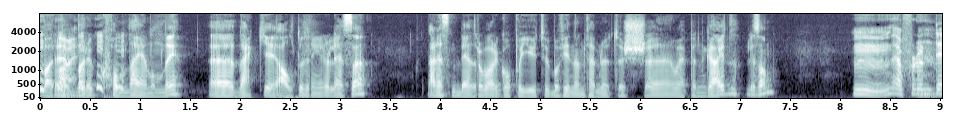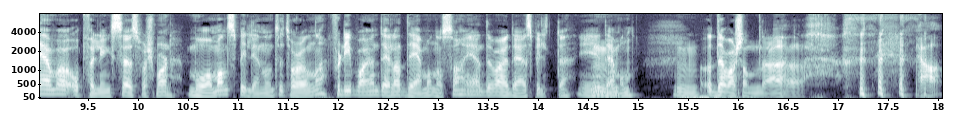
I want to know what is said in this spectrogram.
Bare, bare kom deg gjennom de. Uh, det er ikke alt du trenger å lese. Det er nesten bedre å bare gå på YouTube og finne en femminutters uh, weapon guide, liksom. Mm, ja, for det var oppfølgingsspørsmål. Må man spille gjennom tutorialene? For de var jo en del av demoen også. Det var jo det jeg spilte i demoen. Og det var sånn øh, Ja,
